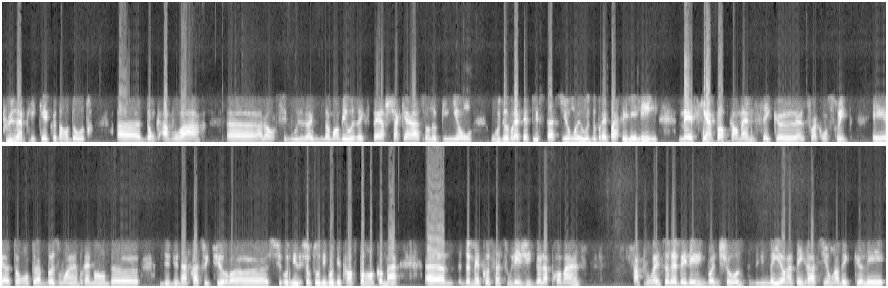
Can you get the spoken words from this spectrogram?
plus impliqué que dans d'autres. donc à voir. Euh, alors, si vous demandez aux experts, chacun a son opinion où devraient être les stations et où devraient passer les lignes. Mais ce qui importe quand même, c'est qu'elles soient construites. Et euh, Toronto a besoin vraiment de d'une infrastructure, euh, surtout au niveau des transports en commun. de mettre ça sous l'égide de la province, ça pourrait se révéler une bonne chose, une meilleure intégration avec les,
